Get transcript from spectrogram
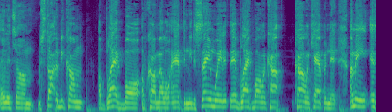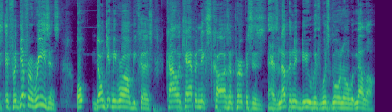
and it's um starting to become a blackball of Carmelo Anthony the same way that they're blackballing Cop, Colin Kaepernick. I mean, it's, it's, for different reasons. Oh, don't get me wrong, because Colin Kaepernick's cause and purposes has nothing to do with what's going on with Melo.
